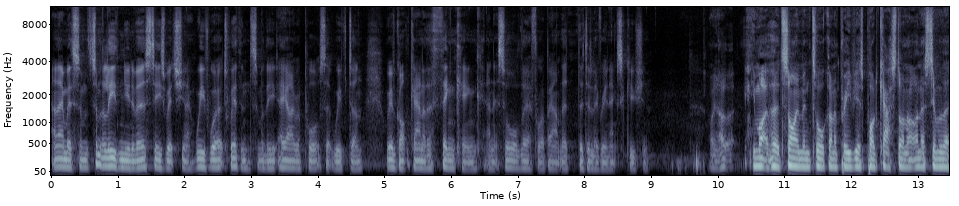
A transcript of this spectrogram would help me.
And then with some some of the leading universities, which you know we've worked with, and some of the AI reports that we've done, we've got kind of the thinking, and it's all therefore about the, the delivery and execution. You might have heard Simon talk on a previous podcast on a, on a similar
